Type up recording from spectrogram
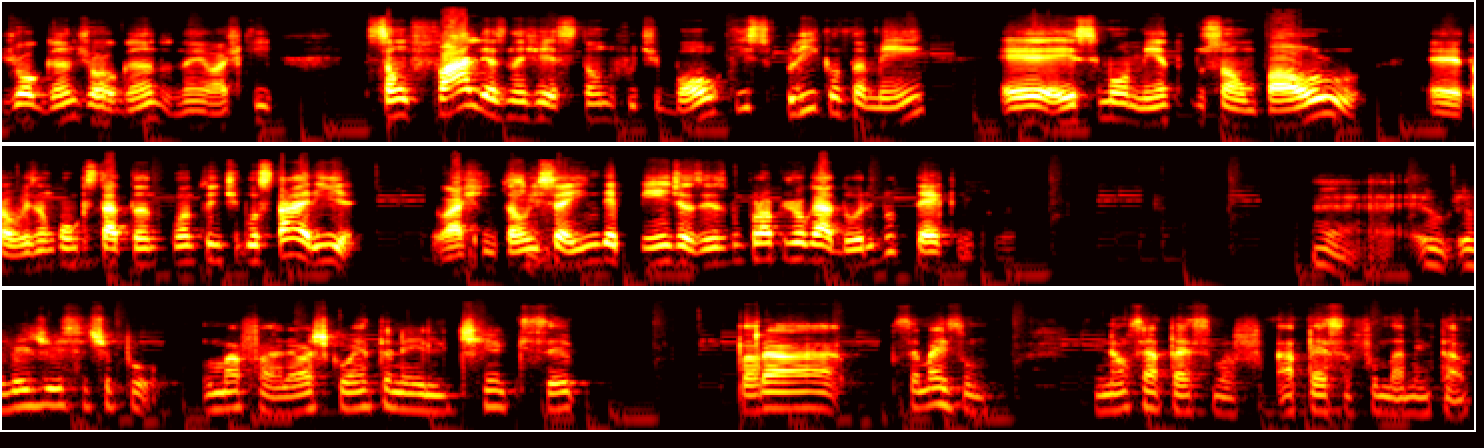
jogando, jogando, né? Eu acho que são falhas na gestão do futebol que explicam também é, esse momento do São Paulo, é, talvez não conquistar tanto quanto a gente gostaria. Eu acho então Sim. isso aí independe às vezes do próprio jogador e do técnico. né? É, eu, eu vejo isso tipo uma falha. Eu acho que o Anthony ele tinha que ser para ser mais um e não ser a peça, a peça fundamental.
